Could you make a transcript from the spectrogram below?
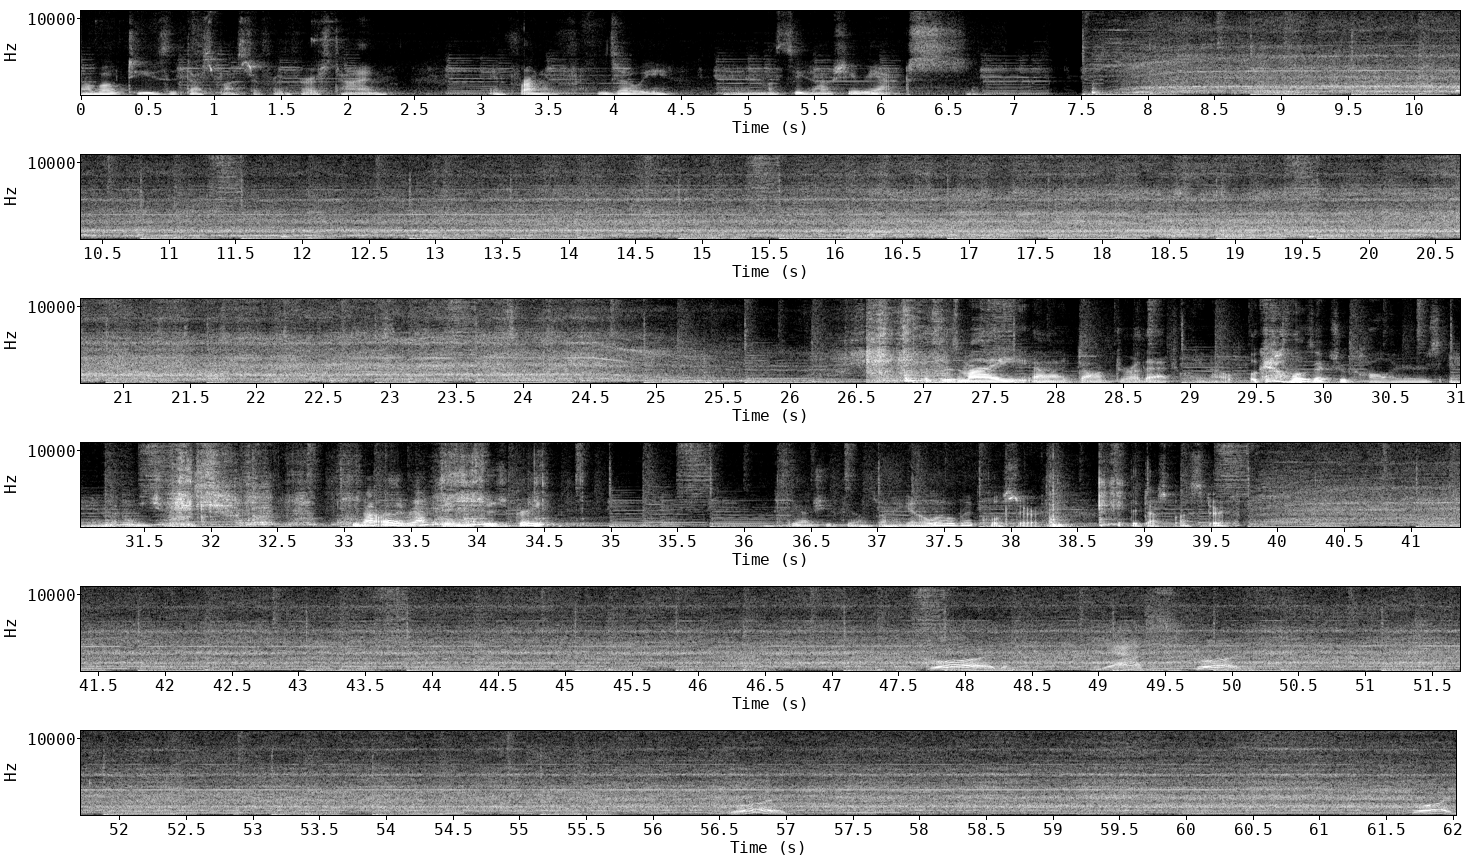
I'm about to use the dustbuster for the first time in front of Zoe, and let's see how she reacts. This is my uh, dog drawer that clean out. Look at all those extra collars and leashes. She's not really reacting, which is great. Let's see how she feels when I get a little bit closer with the dustbuster. Good. Yes, good. Good. Good.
